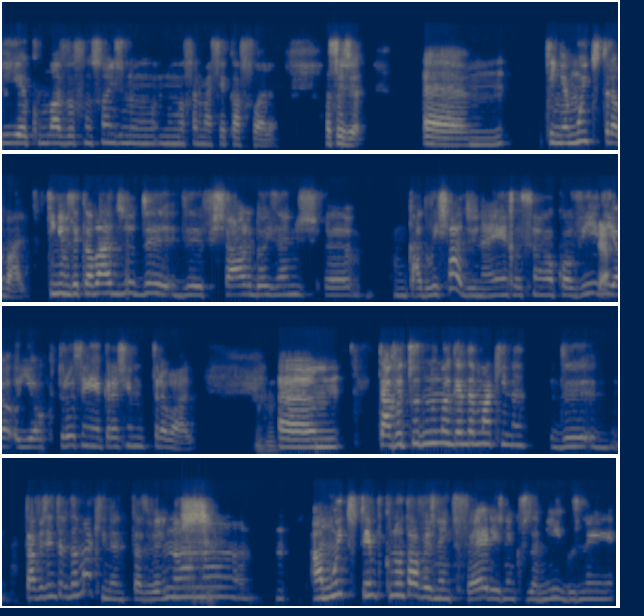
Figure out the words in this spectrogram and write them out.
e acumulava funções no- numa farmácia cá fora. Ou seja, ehm, tinha muito trabalho. Tínhamos acabado de, de fechar dois anos eh, um bocado lixados, né, em relação ao Covid e, ao, e ao que trouxe em acréscimo de trabalho. Uhum. Um, estava tudo numa grande máquina. De, de- estavas dentro da máquina, estás a ver? Não, não, há muito tempo que não estavas nem de férias, nem com os amigos, nem.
